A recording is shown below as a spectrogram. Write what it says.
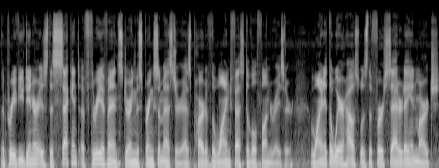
The preview dinner is the second of three events during the spring semester as part of the Wine Festival fundraiser. Wine at the Warehouse was the first Saturday in March,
